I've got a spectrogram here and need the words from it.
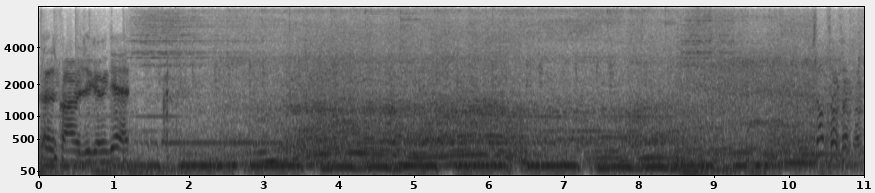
That's as far as you're gonna get. Stop, stop, stop, stop.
